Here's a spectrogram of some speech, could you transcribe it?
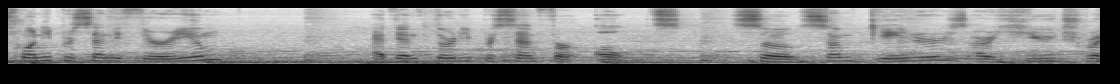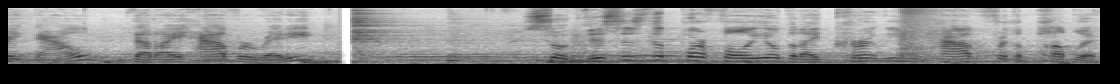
20% Ethereum, and then 30% for alts. So some gainers are huge right now that I have already. So this is the portfolio that I currently have for the public.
